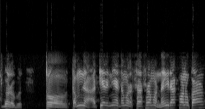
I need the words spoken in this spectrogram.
બરોબર. તો તમને અત્યારે ત્યાં તમારા સાસરામાં નહીં રાખવાનું કારણ?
